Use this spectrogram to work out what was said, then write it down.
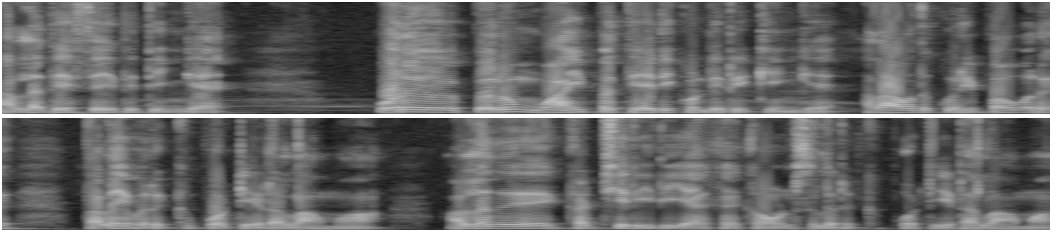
நல்லதே செய்துட்டீங்க ஒரு பெரும் வாய்ப்பை தேடிக்கொண்டிருக்கீங்க அதாவது குறிப்பாக ஒரு தலைவருக்கு போட்டியிடலாமா? அல்லது கட்சி ரீதியாக கவுன்சிலருக்கு போட்டியிடலாமா?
